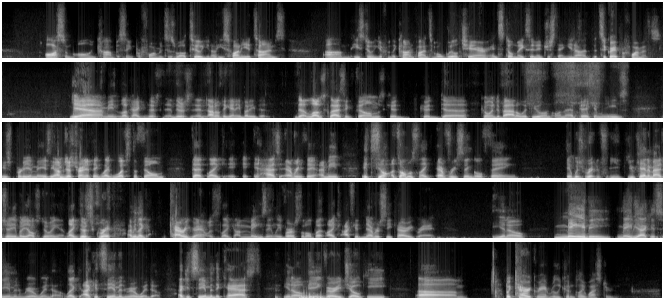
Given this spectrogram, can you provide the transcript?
awesome, all-encompassing performance as well too. You know, he's funny at times. Um, he's doing it from the confines of a wheelchair and still makes it interesting. You know, it's a great performance. Yeah, I mean, look, I there's there's I don't think anybody that that loves classic films could could uh, go into battle with you on, on that pick. I mean, he's he's pretty amazing. I'm just trying to think like what's the film that like it, it- has everything. I mean, it's it's almost like every single thing. It was written. For, you, you can't imagine anybody else doing it. Like there's great. I mean, like Cary Grant was like amazingly versatile, but like I could never see Cary Grant. You know, maybe maybe I could see him in Rear Window. Like I could see him in Rear Window. I could see him in the cast. You know, being very jokey. Um, But Cary Grant really couldn't play Western.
